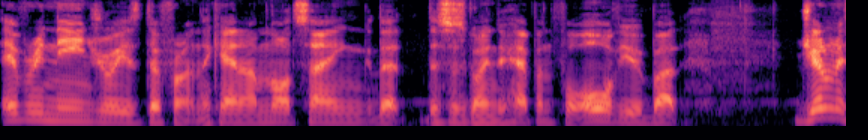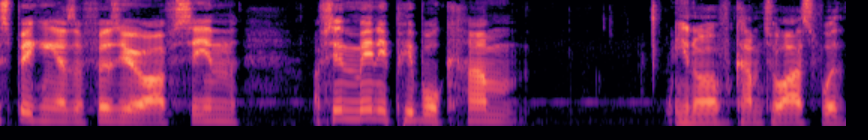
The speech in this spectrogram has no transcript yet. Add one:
every knee injury is different. Okay, and I'm not saying that this is going to happen for all of you, but generally speaking, as a physio, I've seen I've seen many people come, you know, have come to us with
